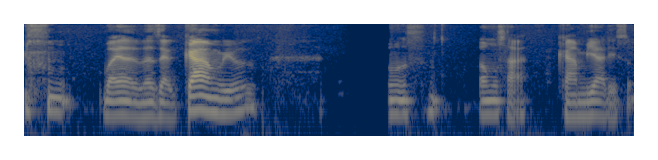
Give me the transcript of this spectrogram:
vaya, desde cambios. Vamos, vamos a cambiar eso.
